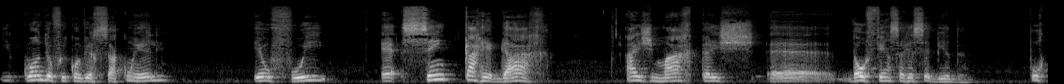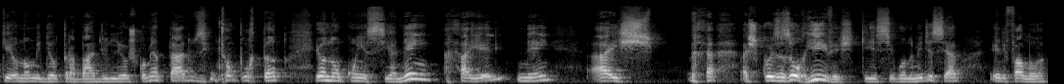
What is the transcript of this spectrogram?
E quando eu fui conversar com ele, eu fui é, sem carregar as marcas é, da ofensa recebida. Porque eu não me dei o trabalho de ler os comentários, então, portanto, eu não conhecia nem a ele, nem as, as coisas horríveis que, segundo me disseram, ele falou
